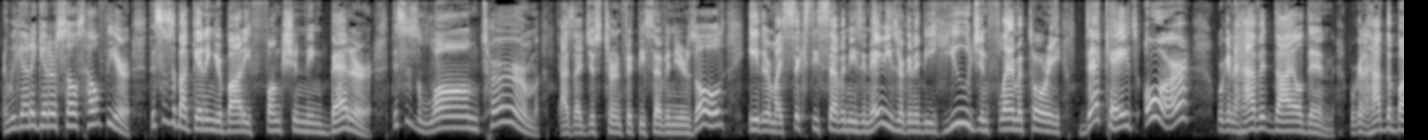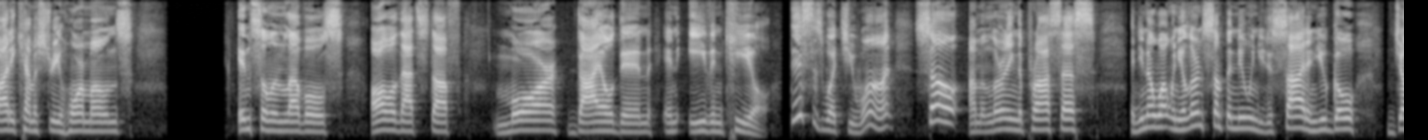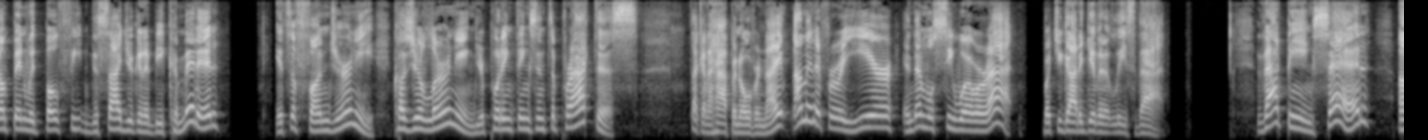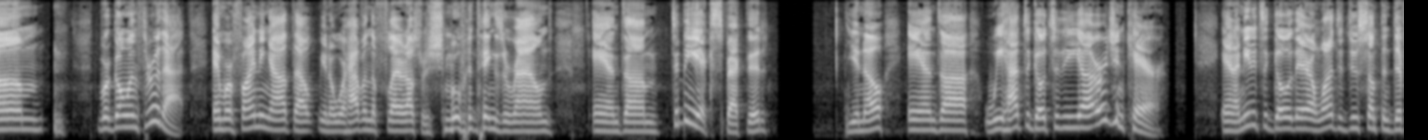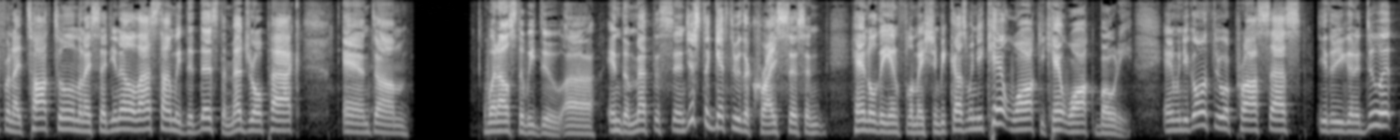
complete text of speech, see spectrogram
And we got to get ourselves healthier. This is about getting your body functioning better. This is long term. As I just turned 57 years old, either my 60s, 70s, and 80s are going to be huge inflammatory decades, or we're going to have it dialed in. We're going to have the body chemistry, hormones, insulin levels, all of that stuff more dialed in and even keel. This is what you want. So I'm learning the process. And you know what? When you learn something new and you decide and you go jump in with both feet and decide you're going to be committed, it's a fun journey because you're learning, you're putting things into practice. It's not going to happen overnight. I'm in it for a year and then we'll see where we're at. But you got to give it at least that. That being said, um, we're going through that and we're finding out that you know we're having the flare ups we're moving things around and um, to be expected you know and uh, we had to go to the uh, urgent care and I needed to go there. I wanted to do something different. I talked to him and I said, you know, last time we did this, the Medrol pack, and um, what else did we do? Uh, indomethacin, just to get through the crisis and handle the inflammation. Because when you can't walk, you can't walk Bodie. And when you're going through a process, either you're going to do it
